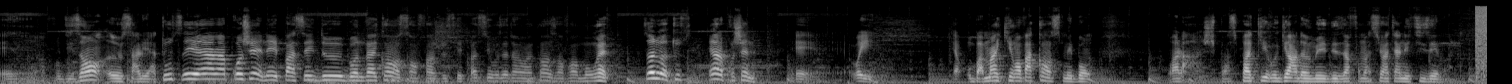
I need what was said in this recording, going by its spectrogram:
Et en vous disant euh, salut à tous et à la prochaine et passez de bonnes vacances. Enfin, je sais pas si vous êtes en vacances. Enfin, bon, bref. Salut à tous et à la prochaine. Et oui, il y a Obama qui est en vacances, mais bon. Voilà, je pense pas qu'ils regardent mes des informations internetisées. Voilà.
